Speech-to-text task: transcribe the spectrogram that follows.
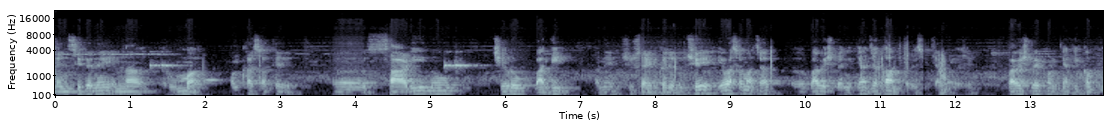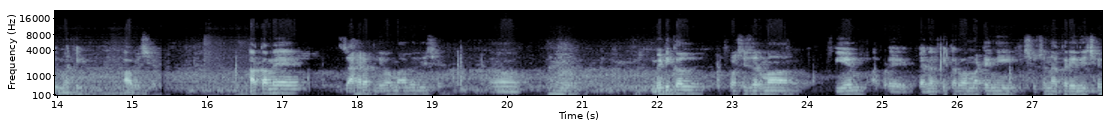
નેન્સીબેને એમના રૂમમાં પંખા સાથે સાડીનો છેડો બાંધી અને સુસાઇડ કરેલું છે. એવા સમાચાર ભાવેશભાઈને ત્યાં જે કામ કરે છે, ત્યાં મળે છે. ભાવેશભાઈ પણ ત્યાંથી કંપનીમાંથી આવે છે. આ કામે જાહેરાત લેવામાં આવેલી છે. મેડિકલ પ્રોસિજરમાં પીએમ આપણે પેનલ્ટી કરવા માટેની સૂચના કરેલી છે.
